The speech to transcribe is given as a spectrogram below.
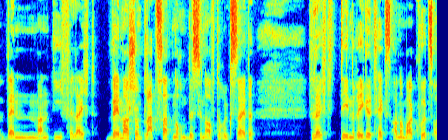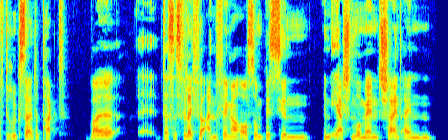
wenn man die vielleicht, wenn man schon Platz hat, noch ein bisschen auf der Rückseite, vielleicht den Regeltext auch noch mal kurz auf die Rückseite packt, weil äh, das ist vielleicht für Anfänger auch so ein bisschen im ersten Moment scheint einen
